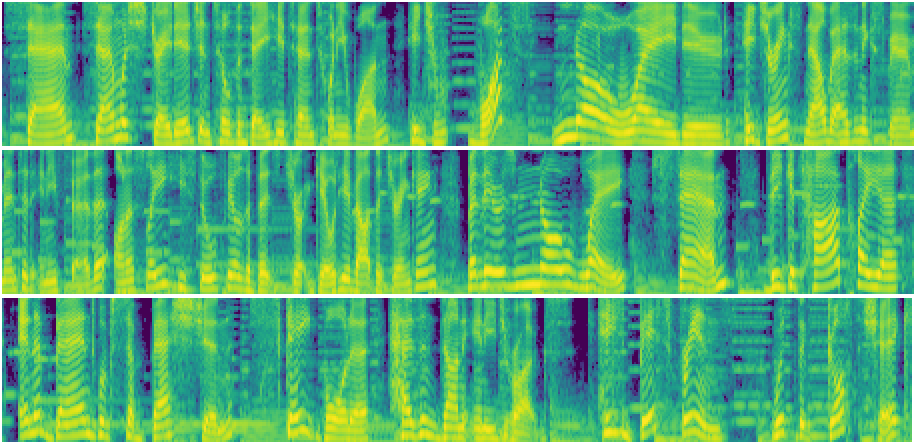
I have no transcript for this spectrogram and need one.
Sam. Sam was straight edge until the day he turned 21. He dr- What? No way, dude. He drinks now but hasn't experimented any further. Honestly, he still feels a bit guilty about the drinking, but there is no way Sam, the guitar player in a band with Sebastian, skateboarder, hasn't done any drugs. He's best friends with the goth chick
